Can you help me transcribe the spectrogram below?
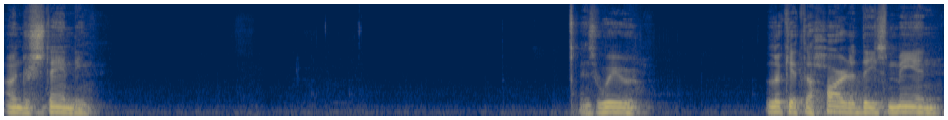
understanding. as we look at the heart of these men,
